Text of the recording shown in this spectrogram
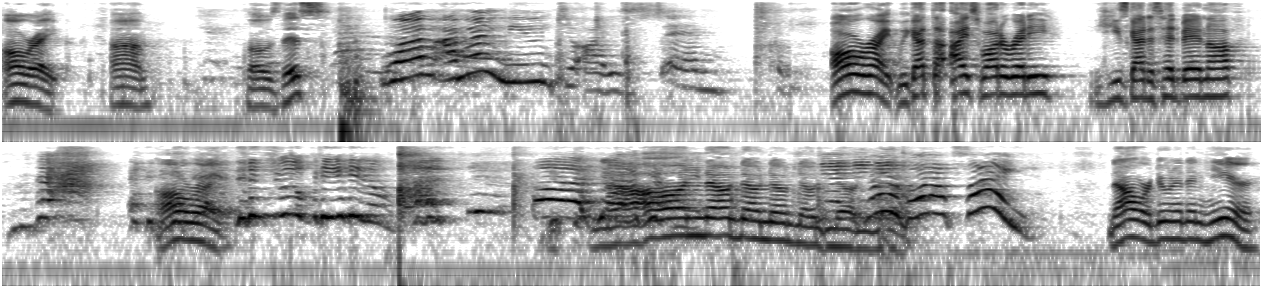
All right. Um, close this. Well, I'm, I'm immune to ice and. All right, we got the ice water ready. He's got his headband off. All right. This will be the best. Oh, God. No, no, no, no, no, no, No, we're going outside. No, we're doing it in here.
